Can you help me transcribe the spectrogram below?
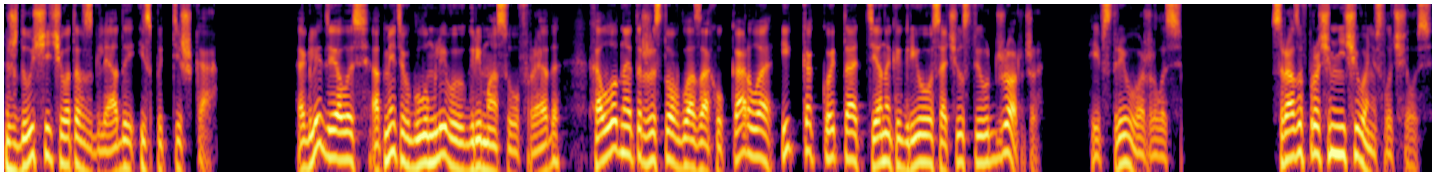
ждущие чего-то взгляды из-под тишка. Огляделась, отметив глумливую гримасу у Фреда, холодное торжество в глазах у Карла и какой-то оттенок игривого сочувствия у Джорджа. И встревожилась. Сразу, впрочем, ничего не случилось.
